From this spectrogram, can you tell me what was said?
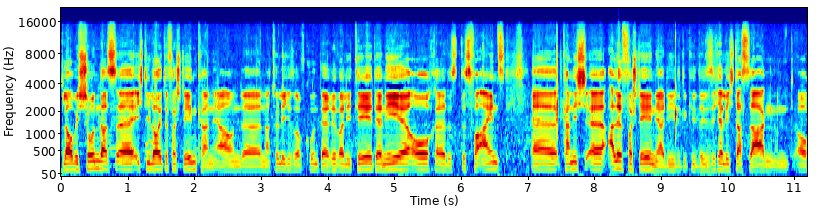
glaube ich schon, dass äh, ich die Leute verstehen kann. Ja? Und äh, natürlich ist aufgrund der Rivalität, der Nähe auch des, des Vereins, kann ich alle verstehen, ja, die, die, die, sicherlich das sagen. Und auch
